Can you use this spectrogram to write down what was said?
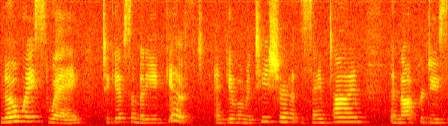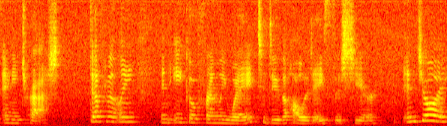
no waste way to give somebody a gift and give them a t-shirt at the same time and not produce any trash. Definitely an eco-friendly way to do the holidays this year. Enjoy!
